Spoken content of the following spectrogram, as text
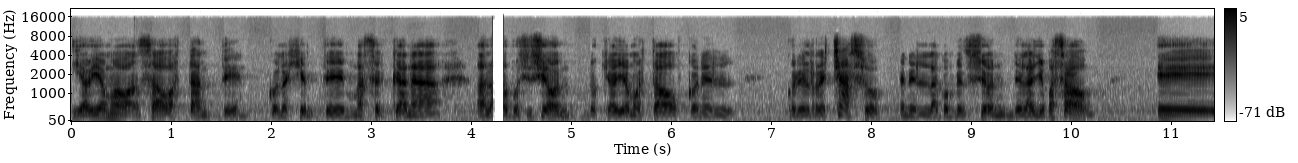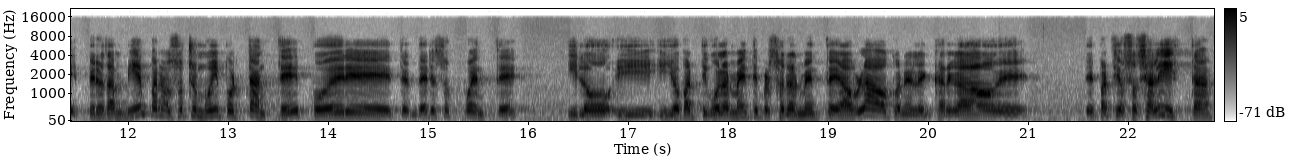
y habíamos avanzado bastante con la gente más cercana a la oposición, los que habíamos estado con el, con el rechazo en la convención del año pasado. Eh, pero también para nosotros es muy importante poder eh, tender esos puentes y, lo, y, yo particularmente, personalmente, he hablado con el encargado de, del Partido Socialista,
